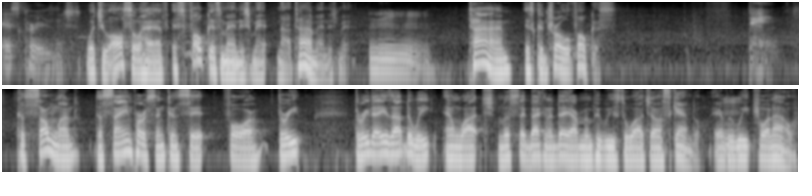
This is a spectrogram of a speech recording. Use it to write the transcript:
That's crazy. What you also have is focus management, not time management. Mm. Time is controlled focus. Dang. Because someone, the same person, can sit for three three days out the week and watch. Let's say back in the day, I remember people used to watch on Scandal every mm. week for an hour.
